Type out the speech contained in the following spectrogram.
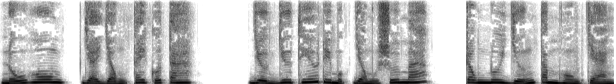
nụ hôn và dòng tay của ta, dường như thiếu đi một dòng suối mát trong nuôi dưỡng tâm hồn chàng.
